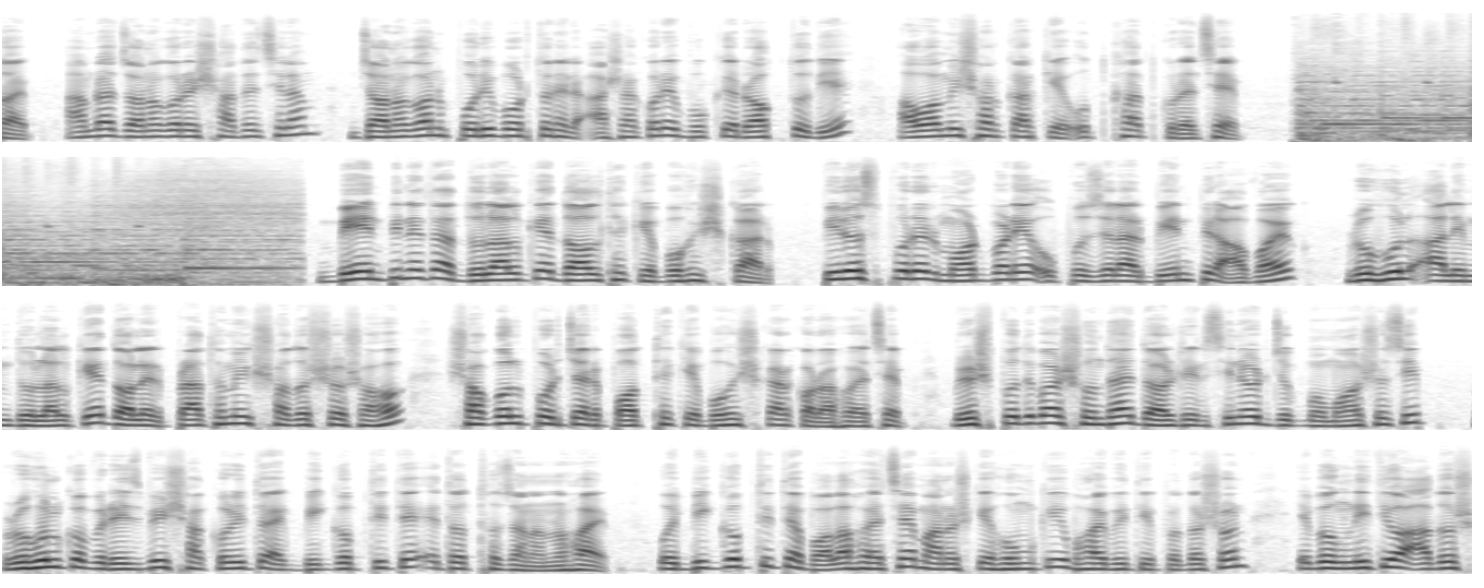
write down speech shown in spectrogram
নয়। আমরা জনগণের সাথে ছিলাম, জনগণ পরিবর্তনের আশা করে বুকে রক্ত দিয়ে আওয়ামী সরকারকে উৎখাত করেছে। বিএনপি নেতা দুলালকে দল থেকে বহিষ্কার। পিরোজপুরের মঠবাড়িয়া উপজেলার বিএনপির আহ্বায়ক রুহুল আলিম দুলালকে দলের প্রাথমিক সদস্য সহ সকল পর্যায়ের পদ থেকে বহিষ্কার করা হয়েছে। বৃহস্পতিবার সন্ধ্যায় দলটির সিনিয়র যুগ্ম মহাসচিব রুহুল কবির রিজভি স্বাক্ষরিত এক বিজ্ঞপ্তিতে এ তথ্য জানানো হয়। ওই বিজ্ঞপ্তিতে বলা হয়েছে, মানুষকে হুমকি, ভয়ভীতি প্রদর্শন এবং নীতি ও আদর্শ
